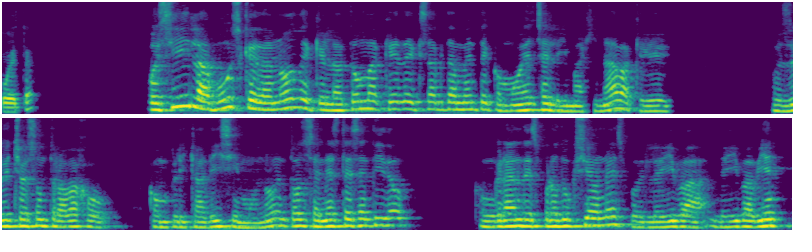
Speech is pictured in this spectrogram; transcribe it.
poeta? Pues sí, la búsqueda, ¿no? De que la toma quede exactamente como él se le imaginaba, que pues de hecho es un trabajo complicadísimo, ¿no? Entonces, en este sentido, con grandes producciones, pues le iba, le iba bien.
